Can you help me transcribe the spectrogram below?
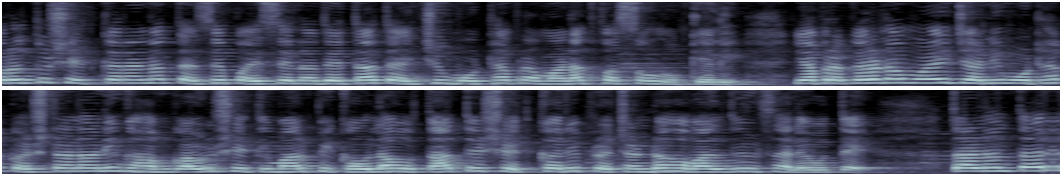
परंतु शेतकऱ्यांना त्याचे पैसे न देता त्यांची मोठ्या प्रमाणात फसवणूक केली. या प्रकरणामुळे ज्यांनी मोठ्या कष्टाने आणि घामगाळून शेतीमाल पिकवला होता ते शेतकरी प्रचंड हवालदिल झाले होते. त्यानंतर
